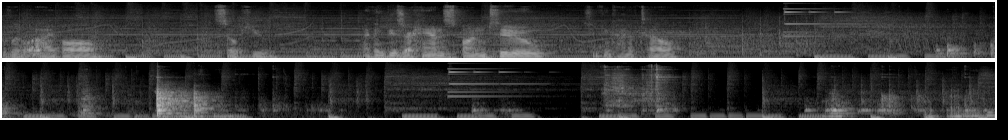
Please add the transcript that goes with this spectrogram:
the little eyeball. So cute. I think these are hand spun too, so you can kind of tell. Maybe?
